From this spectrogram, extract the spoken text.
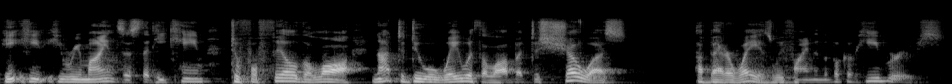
He, he, he reminds us that he came to fulfill the law, not to do away with the law, but to show us a better way, as we find in the book of Hebrews.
